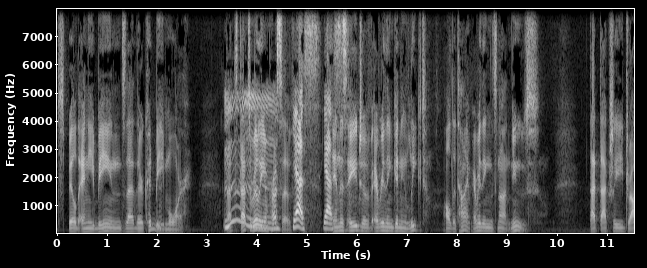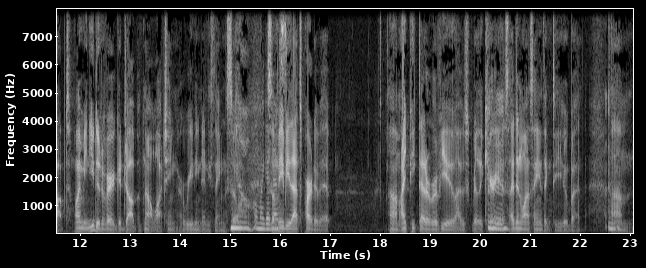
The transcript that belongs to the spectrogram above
spilled any beans that there could be more. That's that's really impressive. Mm. Yes. Yes. In this age of everything getting leaked all the time, everything's not news. That actually dropped. Well, I mean, you did a very good job of not watching or reading anything. So, No. Oh my goodness. So maybe that's part of it. Um, I peeked at a review. I was really curious. Mm-hmm. I didn't want to say anything to you, but um,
